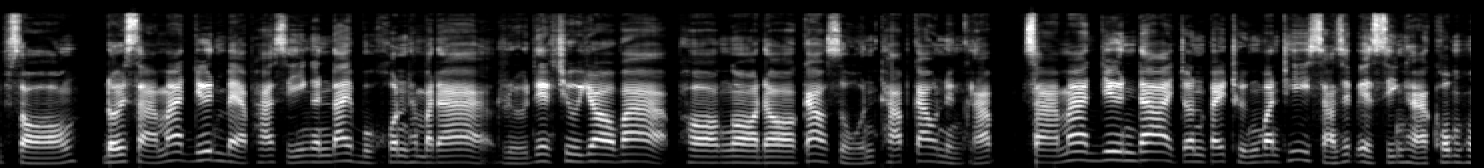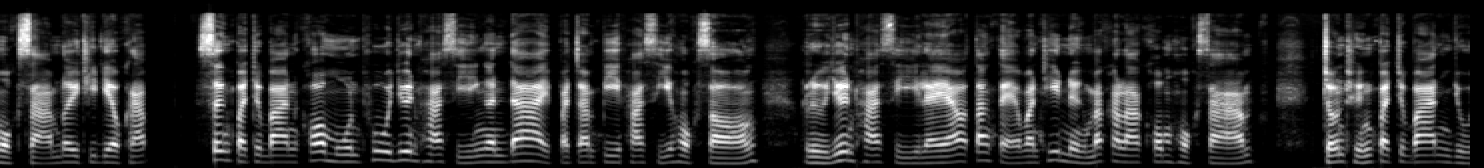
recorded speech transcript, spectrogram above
2562 โดยสามารถยื่นแบบภาษีเงินได้บุคคลธรรมดา หรือเรียกชื่อย่อว่าพงด 90ทับ91 ครับ สามารถยื่นได้จนไปถึงวันที่ 31 สิงหาคม 63 เลยทีเดียวครับ ซึ่งปัจจุบันข้อมูลผู้ยื่นภาษีเงินได้ประจำปีภาษี 62 หรือยื่นภาษีแล้วตั้งแต่วันที่ 1 มกราคม 63 จนถึงปัจจุบันอยู่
